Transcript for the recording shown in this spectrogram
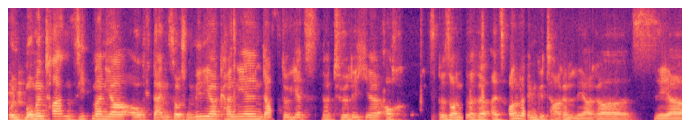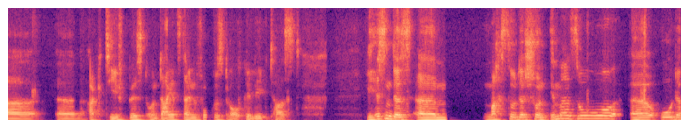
Und mhm. momentan sieht man ja auf deinen Social Media Kanälen, dass du jetzt natürlich äh, auch insbesondere als Online-Gitarrenlehrer sehr äh, aktiv bist und da jetzt deinen Fokus drauf gelegt hast. Wie ist denn das? Ähm, Machst du das schon immer so äh, oder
